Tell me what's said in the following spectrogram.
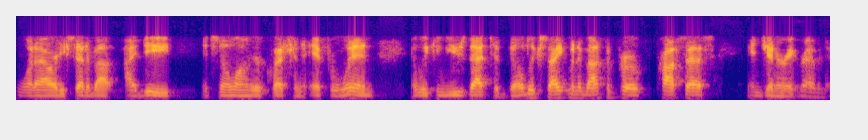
what i already said about id it's no longer a question of if or when and we can use that to build excitement about the pro- process and generate revenue.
